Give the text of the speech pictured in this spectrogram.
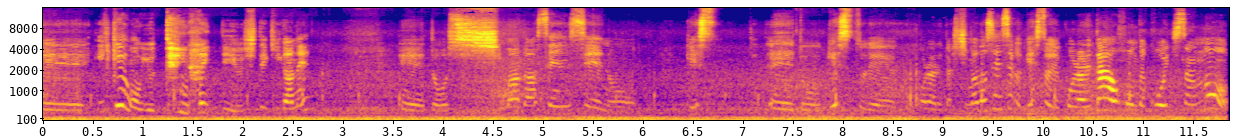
えー、意見を言っていないっていう指摘がね、えっ、ー、と、島田先生のゲス,、えーと、ゲストで来られた、島田先生がゲストで来られた本田光一さんの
